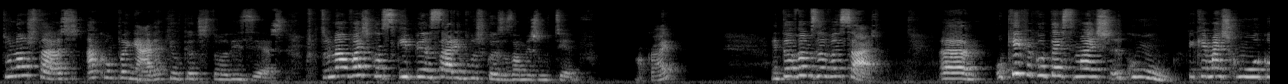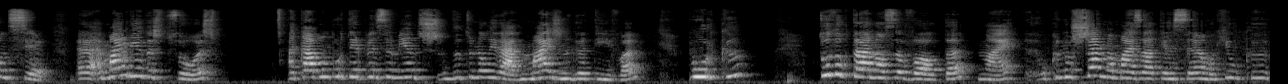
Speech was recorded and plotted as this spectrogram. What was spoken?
tu não estás a acompanhar aquilo que eu te estou a dizer. Porque tu não vais conseguir pensar em duas coisas ao mesmo tempo. Ok? Então vamos avançar. Uh, o que é que acontece mais comum? O que é que é mais comum acontecer? Uh, a maioria das pessoas acabam por ter pensamentos de tonalidade mais negativa, porque tudo o que está à nossa volta, não é? O que nos chama mais a atenção, aquilo que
